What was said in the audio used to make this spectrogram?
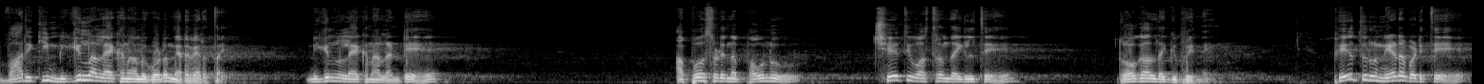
వారికి మిగిలిన లేఖనాలు కూడా నెరవేరుతాయి. మిగిలిన లేఖనాలు అంటే అపోసడిన పౌలు చేతి వస్త్రం తగిలితే రోగాలు తగ్గిపోయినాయి. పేతురు నీడబడితే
